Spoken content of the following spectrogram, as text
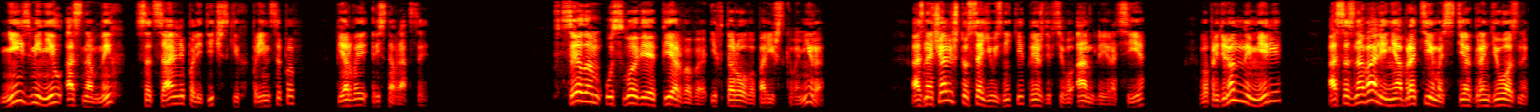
не изменил основных социально-политических принципов Первой реставрации. В целом условия Первого и Второго Парижского мира означали, что союзники, прежде всего Англия и Россия, в определенной мере осознавали необратимость тех грандиозных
